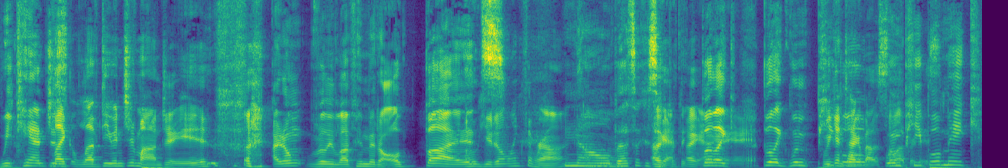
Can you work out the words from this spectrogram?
we can't just Like loved you in Jumanji. I don't really love him at all, but oh, you don't like The Rock? No, but that's like a separate Okay, thing. okay, but like, okay, but like when people we can talk about when people make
